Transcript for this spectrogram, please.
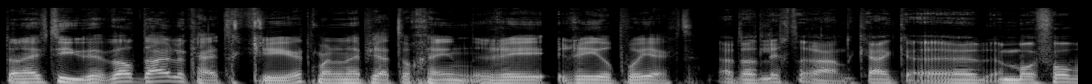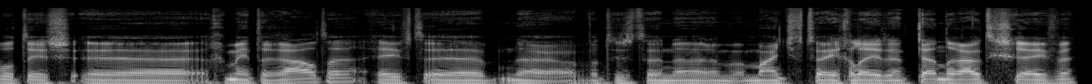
dan heeft hij wel duidelijkheid gecreëerd, maar dan heb jij toch geen re- reëel project. Nou, dat ligt eraan. Kijk, eh, een mooi voorbeeld is uh, gemeente Raalte heeft, uh, nou, ja, wat is het, een, een, maandje of twee geleden een tender uitgeschreven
